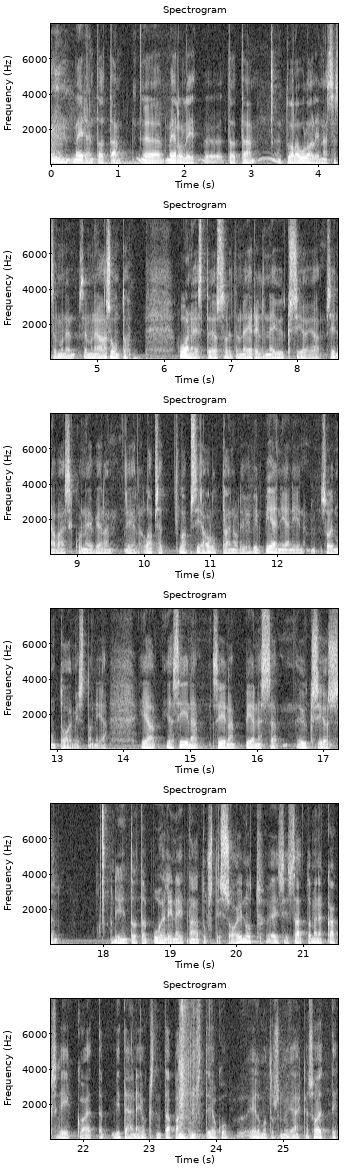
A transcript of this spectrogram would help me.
meidän, tota, meillä oli tota, tuolla Ulalinnassa semmoinen asunto, huoneisto, jossa oli tämmöinen erillinen yksiö ja siinä vaiheessa, kun ei vielä ei lapset, lapsia ollut tai ne oli hyvin pieniä, niin se oli mun toimistoni. Ja, ja, ja siinä, siinä pienessä yksiössä niin tota, puhelin ei taatusti soinut, ei siis saattoi mennä kaksi viikkoa, että mitään ei oikeastaan tapahtunut, sitten joku ilmoitusmyyjä ehkä soitti.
